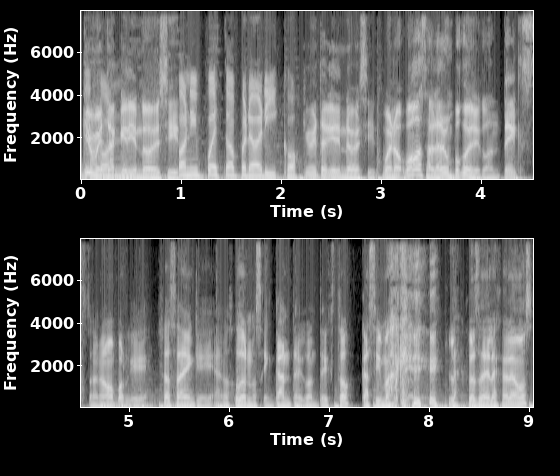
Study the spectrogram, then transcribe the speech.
¿Qué me está queriendo decir? Con impuesto prorico. ¿Qué me está queriendo decir? Bueno, vamos a hablar un poco del contexto, ¿no? Porque ya saben que a nosotros nos encanta el contexto, casi más que las cosas de las que hablamos.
